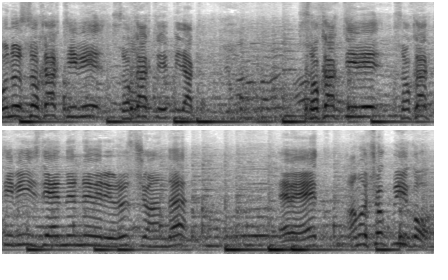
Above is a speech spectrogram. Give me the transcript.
Bunu Sokak TV, Sokak TV bir dakika. Sokak TV, Sokak TV izleyenlerine veriyoruz şu anda. Evet, ama çok büyük o.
